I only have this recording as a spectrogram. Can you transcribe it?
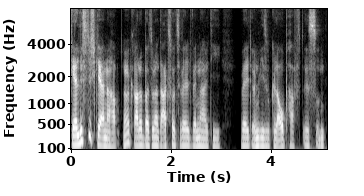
realistisch gerne habe. Ne? Gerade bei so einer Dark Souls-Welt, wenn halt die Welt irgendwie so glaubhaft ist. Und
